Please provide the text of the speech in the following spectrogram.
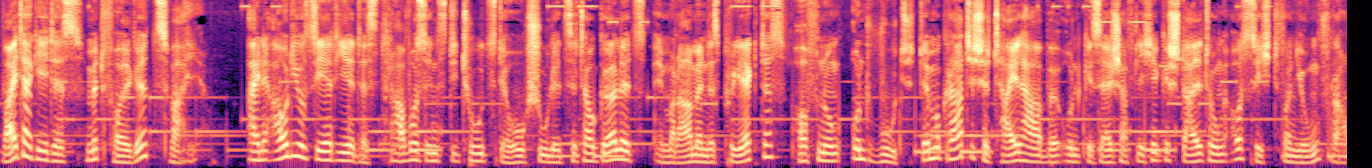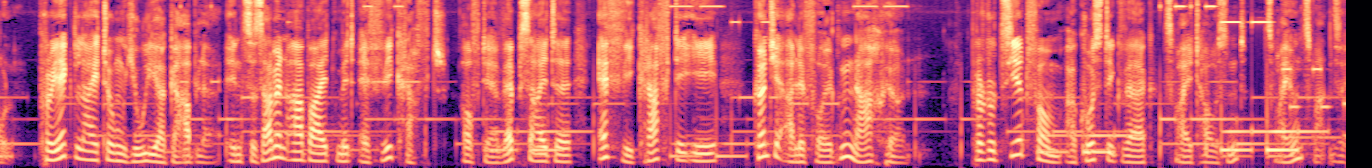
Weiter geht es mit Folge 2. Eine Audioserie des Travos-Instituts der Hochschule Zittau-Görlitz im Rahmen des Projektes Hoffnung und Wut, demokratische Teilhabe und gesellschaftliche Gestaltung aus Sicht von jungen Frauen. Projektleitung Julia Gabler in Zusammenarbeit mit FW Kraft. Auf der Webseite fwkraft.de könnt ihr alle Folgen nachhören. Produziert vom Akustikwerk 2022.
